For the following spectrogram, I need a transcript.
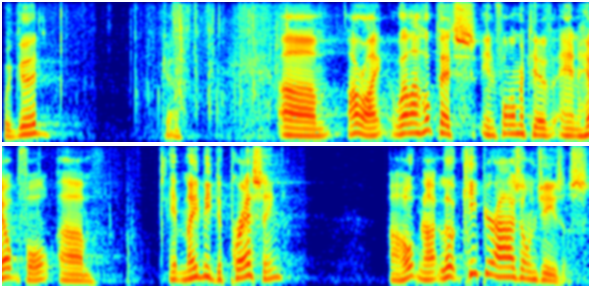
We're good. Okay. Um, all right. Well, I hope that's informative and helpful. Um, it may be depressing. I hope not. Look, keep your eyes on Jesus.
